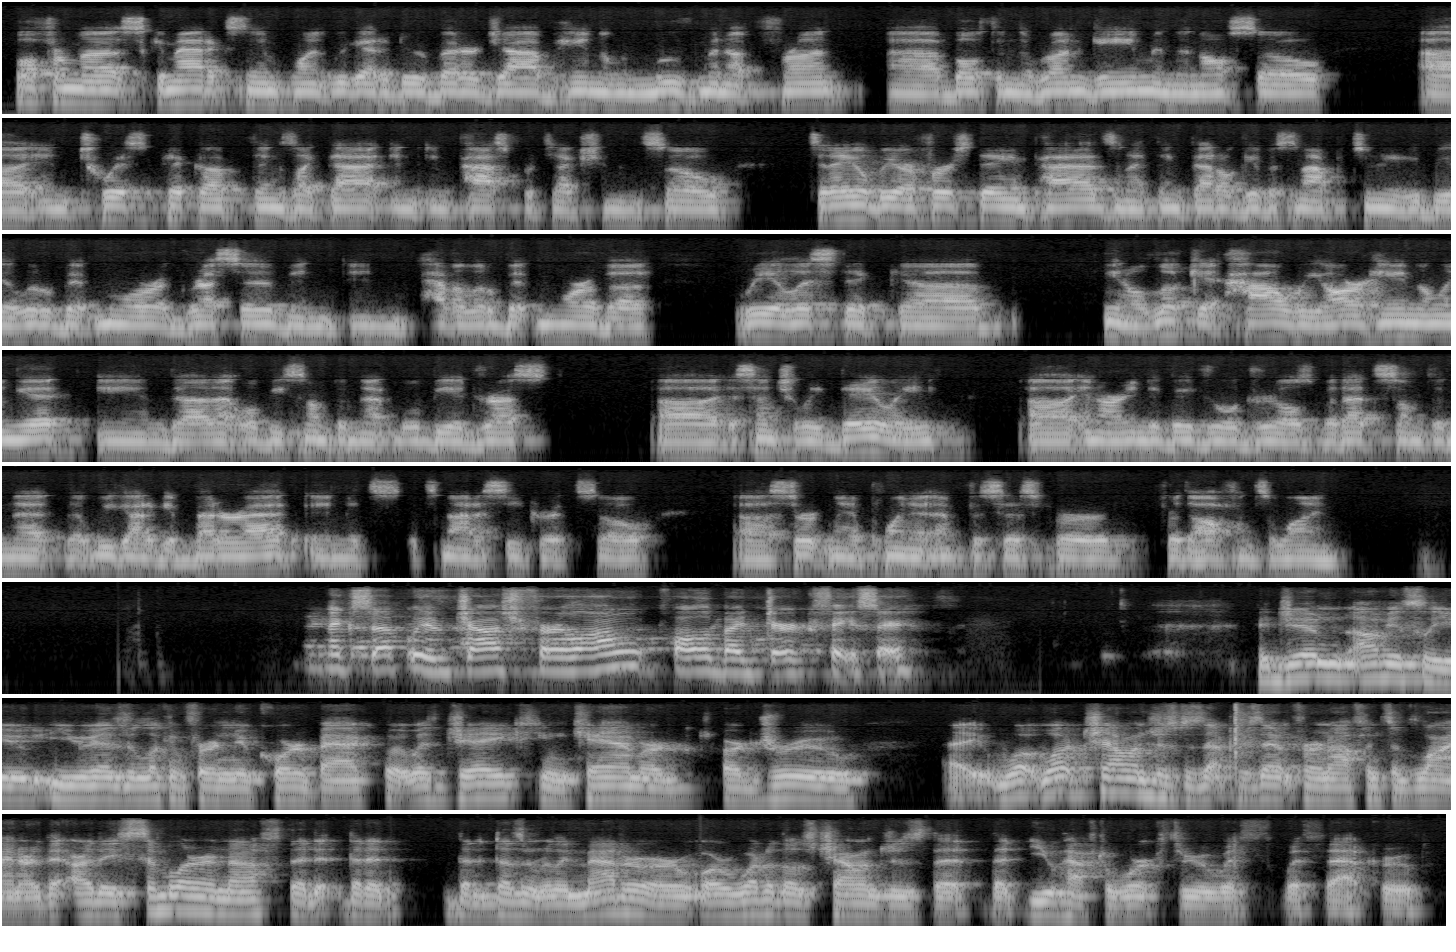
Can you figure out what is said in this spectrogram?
Well, from a schematic standpoint, we got to do a better job handling movement up front, uh, both in the run game and then also uh, in twist pickup, things like that, and in pass protection. And so, today will be our first day in pads, and I think that'll give us an opportunity to be a little bit more aggressive and, and have a little bit more of a realistic, uh, you know, look at how we are handling it, and uh, that will be something that will be addressed uh, essentially daily uh, in our individual drills. But that's something that that we got to get better at, and it's it's not a secret. So uh, certainly a point of emphasis for for the offensive line. Next up, we have Josh Furlong, followed by Dirk Facer. Hey Jim, obviously you you guys are looking for a new quarterback, but with Jake and Cam or or Drew, uh, what what challenges does that present for an offensive line? Are they are they similar enough that it, that it that it doesn't really matter, or or what are those challenges that that you have to work through with with that group?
